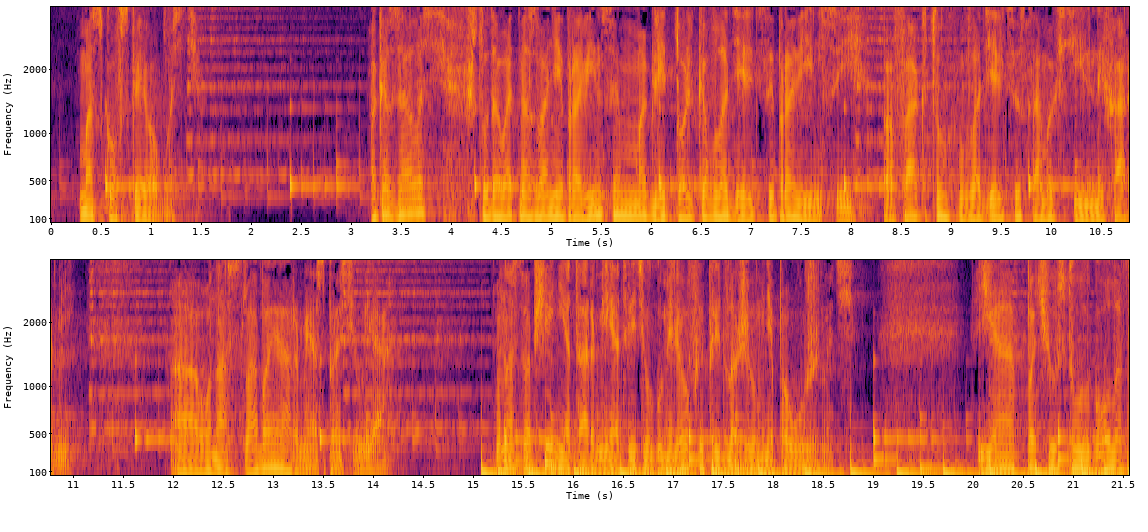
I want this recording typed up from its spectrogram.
— Московская область». Оказалось, что давать название провинциям могли только владельцы провинций, по факту владельцы самых сильных армий. «А у нас слабая армия?» – спросил я. «У нас вообще нет армии», — ответил Гумилев и предложил мне поужинать. Я почувствовал голод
